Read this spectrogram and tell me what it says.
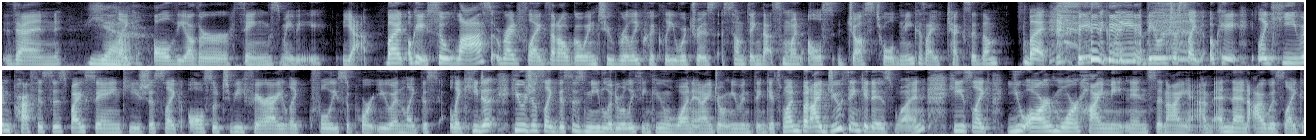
than Yeah. like all the other things, maybe. Yeah. But okay, so last red flag that I'll go into really quickly, which was something that someone else just told me because I texted them. But basically, they were just like, okay, like he even prefaces by saying he's just like, also to be fair, I like fully support you and like this, like he did, he was just like, this is me literally thinking of one, and I don't even think it's one, but I do think it is one. He's like, you are more high maintenance than I am, and then I was like,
